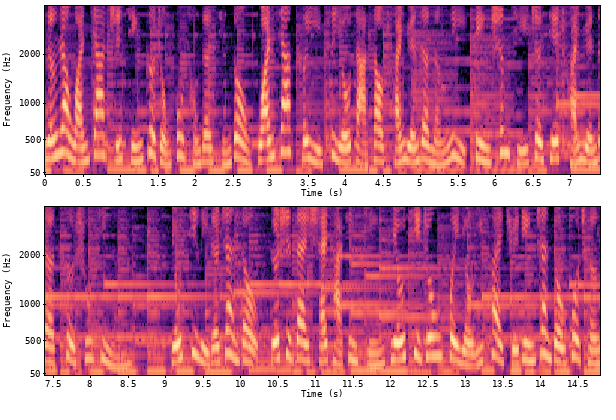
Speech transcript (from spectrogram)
能让玩家执行各种不同的行动。玩家可以自由打造船员的能力，并升级这些船员的特殊技能。游戏里的战斗则是在骰塔进行。游戏中会有一块决定战斗过程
